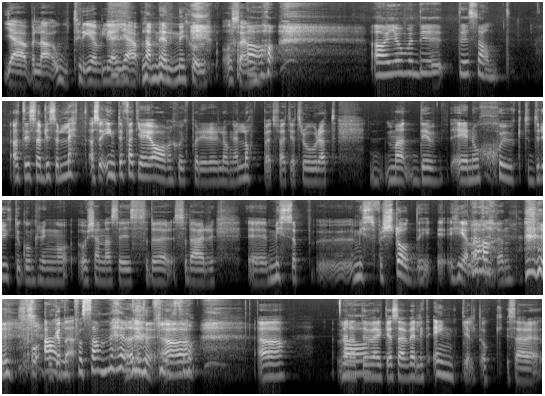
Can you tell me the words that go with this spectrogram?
jävla otrevliga jävla människor. Och sen Ja. Ja, jo men det, det är sant. Att det så blir så lätt, alltså inte för att jag är avundsjuk på det i det långa loppet, för att jag tror att man, det är nog sjukt drygt att gå omkring och, och känna sig sådär, sådär eh, missupp, missförstådd he- hela Ja. tiden. Och arg att- på samhället liksom. Ja. Ja. Men Ja. att det verkar så här väldigt enkelt och så här,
